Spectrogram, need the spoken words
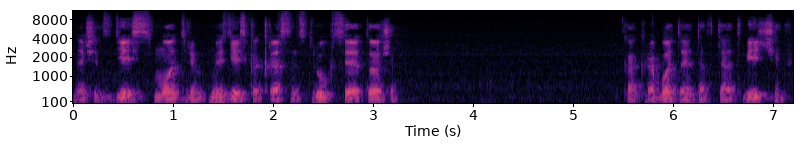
Значит, здесь смотрим, ну здесь как раз инструкция тоже, как работает автоответчик.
